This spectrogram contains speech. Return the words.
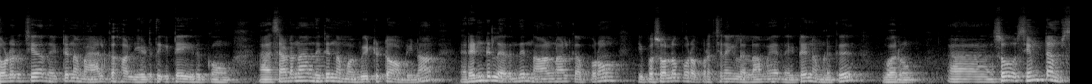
தொடர்ச்சியாக வந்துட்டு நம்ம ஆல்கஹால் எடுத்துக்கிட்டே இருக்கோம். சடனாக வந்துட்டு நம்ம விட்டுட்டோம் அப்படின்னா ரெண்டுலேருந்து நாலு நாளுக்கு அப்புறம் இப்போ சொல்ல போகிற பிரச்சனைகள் எல்லாமே வந்துட்டு நம்மளுக்கு வரும். ஸோ சிம்டம்ஸ்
